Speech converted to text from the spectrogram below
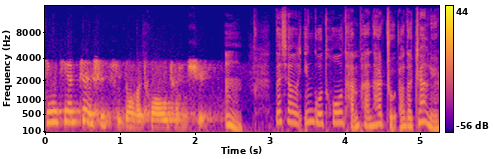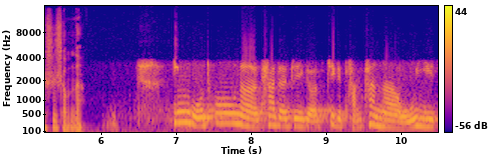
今天正式启动了脱欧程序。嗯，那像英国脱欧谈判，它主要的战略是什么呢？英国脱欧呢，它的这个这个谈判呢，无疑。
